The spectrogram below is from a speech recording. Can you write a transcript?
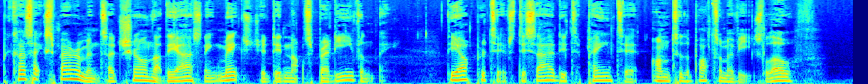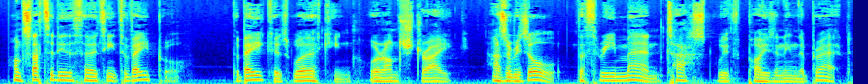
Because experiments had shown that the arsenic mixture did not spread evenly, the operatives decided to paint it onto the bottom of each loaf. On Saturday, the 13th of April, the bakers working were on strike. As a result, the three men tasked with poisoning the bread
